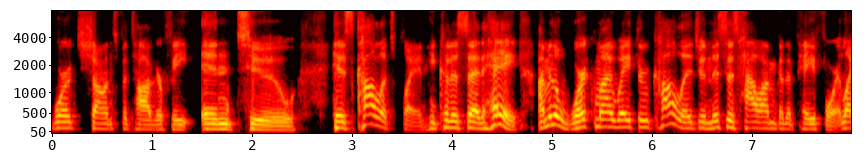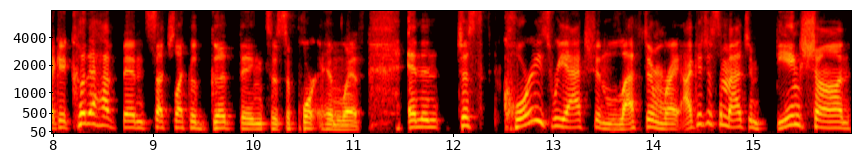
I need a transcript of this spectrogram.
worked Sean's photography into his college plan. He could have said, "Hey, I'm going to work my way through college and this is how I'm going to pay for it." Like it could have been such like a good thing to support him with. And then just Corey's reaction left and right. I could just imagine being Sean,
